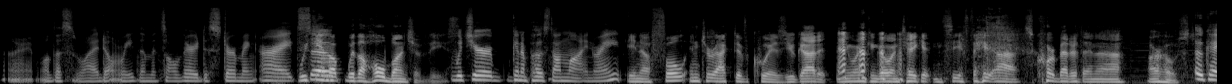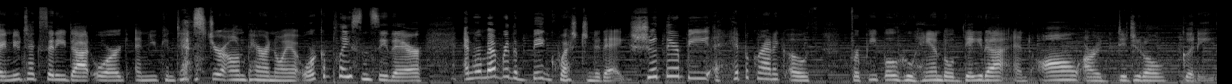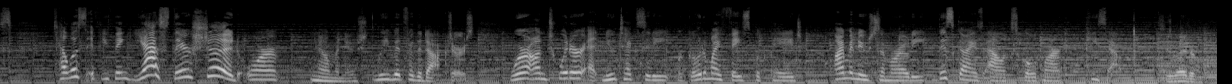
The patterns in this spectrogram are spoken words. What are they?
All right. Well, this is why I don't read them. It's all very disturbing. All right. We so, came up with a whole bunch of these which you're going to post online, right? in a full interactive quiz. You got it. Anyone can go and take it and see if they uh, score better than uh, our host. Okay, newtechcity.org, and you can test your own paranoia or complacency there. And remember the big question today Should there be a Hippocratic oath for people who handle data and all our digital goodies? Tell us if you think yes, there should, or no, Manoush, leave it for the doctors. We're on Twitter at New Tech City, or go to my Facebook page. I'm Manoush Zomorodi. This guy is Alex Goldmark. Peace out. See you later.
